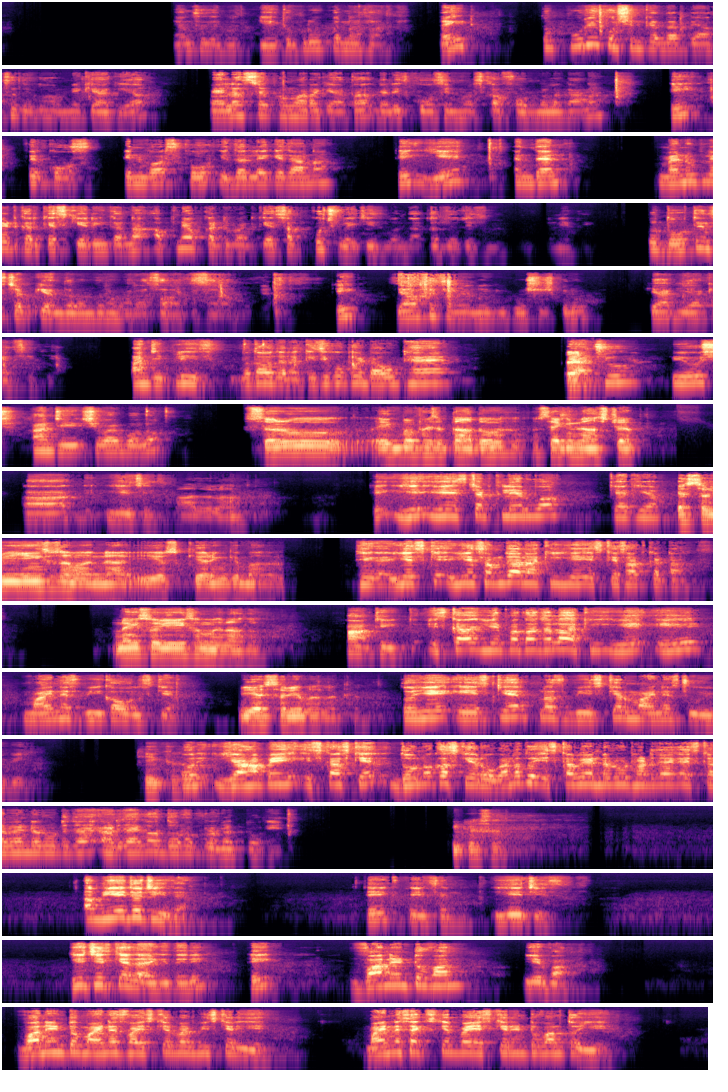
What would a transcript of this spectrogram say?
ध्यान से देखो, यही तो प्रूव करना था। राइट तो पूरे क्वेश्चन के अंदर ध्यान से देखो हमने क्या किया। पहला स्टेप हमारा क्या था? दैट इज़ कोस इनवर्स का फॉर्मूला लगाना। ठीक? फिर कोस इनवर्स को इधर लेके जाना। ठीक? ये। एंड देन मैनुपुलेट करके स्केयरिंग करना। अपने आप कटवट के सब कुछ वही चीज़ बन जाता, जो चीज़ थी तो दो तीन स्टेप के अंदर अंदर हमारा सारा का सारा हो गया। ठीक? ध्यान से समझने की कोशिश करो क्या किया कैसे किया। हाँ जी प्लीज़ बताओ जरा किसी को कोई डाउट है? राजू पीयूष? हाँ जी शिवाय बोलो। सर वो एक बार फिर से बता दो सेकंड लास्ट स्टेप ये चीज़। ये ये स्टेप क्लियर हुआ? क्या किया? यस सर ये यहीं से समझना ये स्केयरिंग के बाद। ठीक है ये इसके ये समझा ना कि ये इसके साथ कटा। नहीं सर यही समझना था। हाँ ठीक। तो इसका ये पता चला कि ये ए माइनस बी का होल स्केयर यस सर ये पता लग तो ये a square plus b square minus two a b ठीक है। और यहाँ पे इसका स्केयर दोनों का स्केयर होगा ना तो इसका भी अंडर रूट हट जाएगा इसका भी अंडर रूट हट जाएगा और दोनों प्रोडक्ट हो गए। ठीक है सर अब ये जो चीज़ है ठीक एक सेकंड ये चीज़। ये चीज़ क्या जाएगी तेरी? ठीक वन इंटू वन ये one one into minus y square by b square ये। Minus x square by square into one तो ये।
